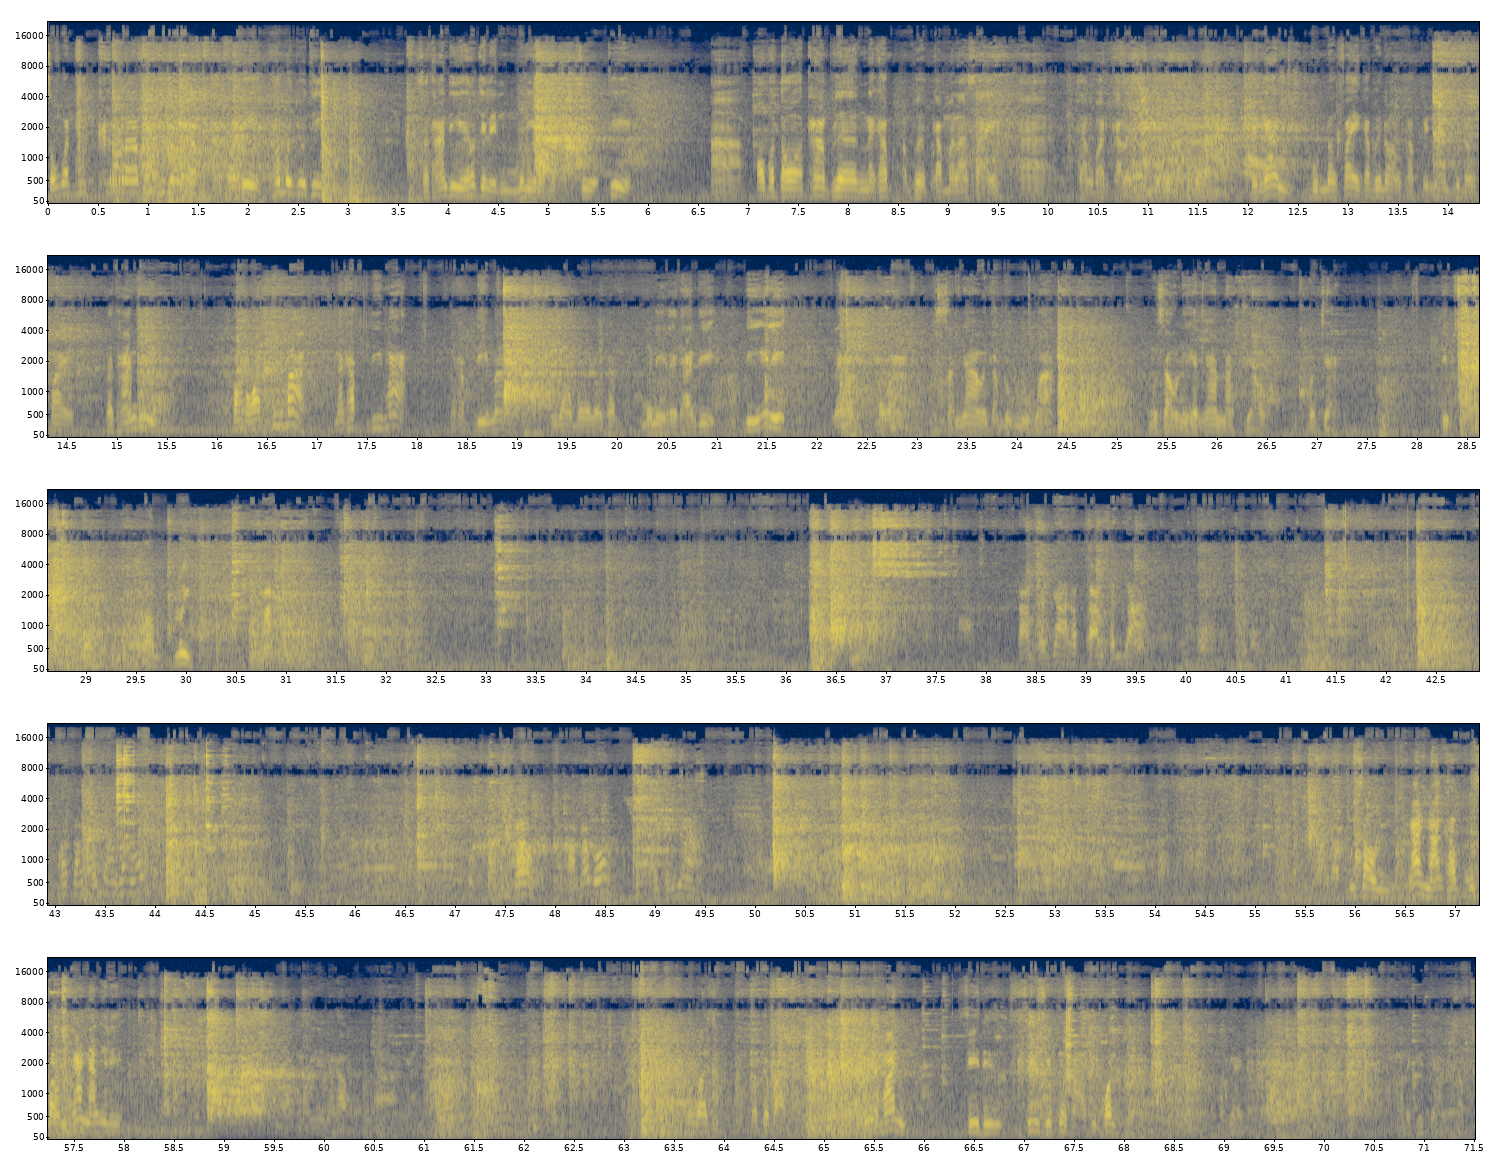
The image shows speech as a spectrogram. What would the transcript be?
สวัสดีครับพี่น้องครับ ตอนนี้เข้ามาอยู่ที่สถานที่เขาจะเล่นมือนี้นะครับอยู่ที่อ่าอบตท่าเพลิงนะครับอำเภอกำมะลาไสยอ่าจังหวัดกาฬสินธุ์พี่น้องครับเป็นงานบุญบังไฟครับพี่น้องครับ เป็นงานบุญบังไฟ สถานที่ต้องบอกว่าดีมากนะครับ ดีมากนะครับ ดีมากพี่น้องเมื่อเลยครับมือนี้สถานที่ดีอีหลินะครับเพราะว่าสัญญาไว้กับลูกๆว่ามือเช้านี้เฮ็ดงานหนักเดี๋ยวเขาแจกติดสามครับ พร้อมลุยมาตามสัญญาครับตามสัญญา มาตามสัญญาครับผมนี่ครับมาครับผมตามสัญญาครับมือเศร้านี่งานหนักครับมือเศร้านี่งานหนักอีหลี ว่าปัจจุบันนี่ประมันสี่ถึงสี่สิบถึงห้าสิบคน โอเคอันนี้คือแจกนะครับ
